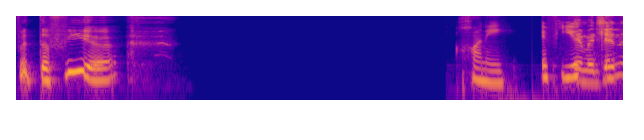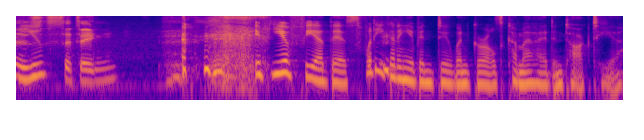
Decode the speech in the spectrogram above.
but the fear. Honey, if you Imogen if is you sitting. if you fear this, what are you going to even do when girls come ahead and talk to you?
